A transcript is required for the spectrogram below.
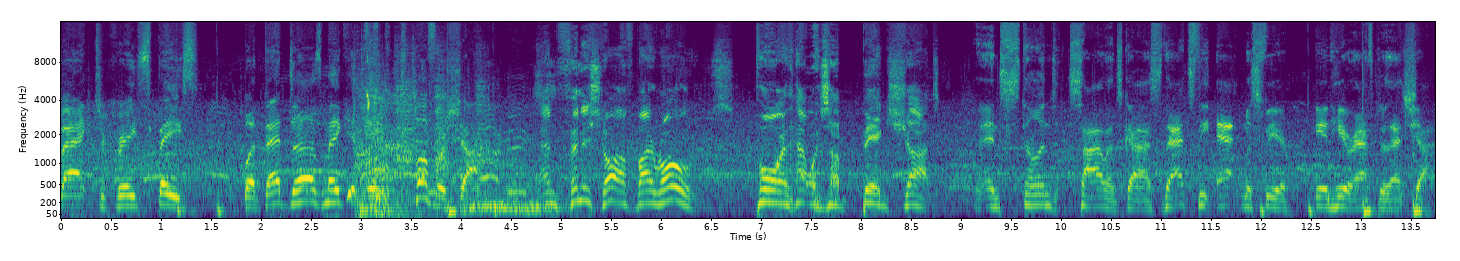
back to create space, but that does make it a tougher shot. And finished off by Rose. Boy, that was a big shot. And stunned silence, guys. That's the atmosphere in here after that shot.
